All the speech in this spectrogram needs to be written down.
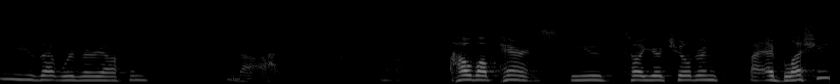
You use that word very often? Nah. Uh, how about parents? Do you tell your children, I, I bless you?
